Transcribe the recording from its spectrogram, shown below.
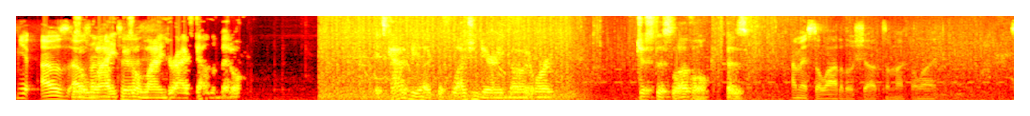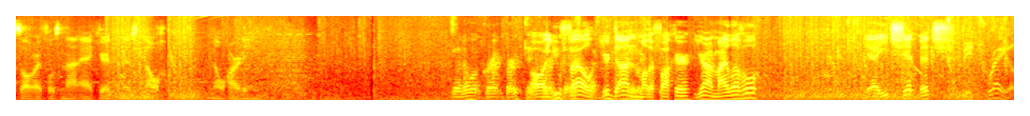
Yep, I was. I There's a was running line. to There's a line drive down the middle. It's got to be like with legendary mode or just this level because I missed a lot of those shots. I'm not gonna lie. Assault rifle's not accurate, and there's no no hard aim. I know what Grunt birthday. Oh, you fell. You're done, motherfucker. You're on my level. Yeah, eat shit, bitch. Betrayal.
